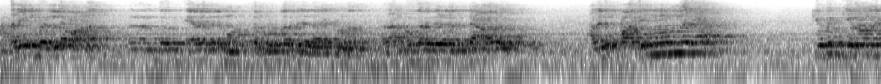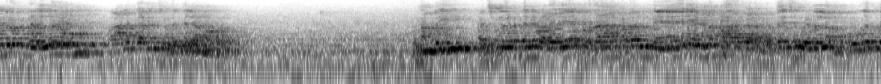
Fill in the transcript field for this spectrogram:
അത്രയും വെള്ളമാണ് കേരളത്തിൽ മൊത്തം ഭൂഗർഭ ജലമായിട്ടുള്ളത്. അതാണ് ഭൂഗർഭ ജലത്തിന്റെ അളവ്. അതിൽ പതിമൂന്നര ക്യൂബിക് കിലോമീറ്റർ വെള്ളവും പാലക്കാട് ചുരത്തിലാണ് നമ്മുടെ ഈ പശ്ചിമഘട്ടത്തിന്റെ വളരെ പ്രധാനപ്പെട്ട ഒരു മേഖലയാണ് പാലക്കാട്. പ്രത്യേകിച്ച് വെള്ളം ഭൂഗർഭ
